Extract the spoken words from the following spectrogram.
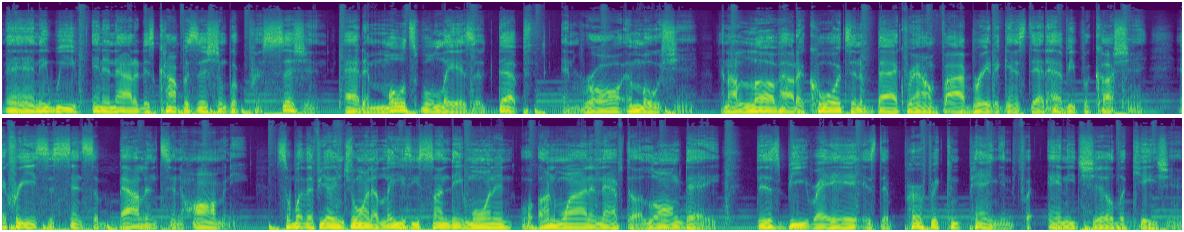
man, they weave in and out of this composition with precision, adding multiple layers of depth and raw emotion. And I love how the chords in the background vibrate against that heavy percussion. It creates a sense of balance and harmony. So whether if you're enjoying a lazy Sunday morning or unwinding after a long day, this beat right here is the perfect companion for any chill occasion.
